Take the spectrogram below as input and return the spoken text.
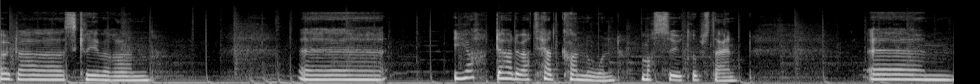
Og da skriver han eh, Ja, det hadde vært helt kanon. Masse utropstegn. Um,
